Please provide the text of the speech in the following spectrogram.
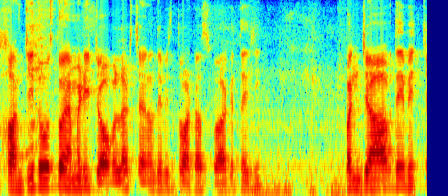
ਹਾਂਜੀ ਦੋਸਤੋ ਐਮਡੀ ਜੌਬ ਅਲਰਟ ਚੈਨਲ ਦੇ ਵਿੱਚ ਤੁਹਾਡਾ ਸਵਾਗਤ ਹੈ ਜੀ। ਪੰਜਾਬ ਦੇ ਵਿੱਚ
